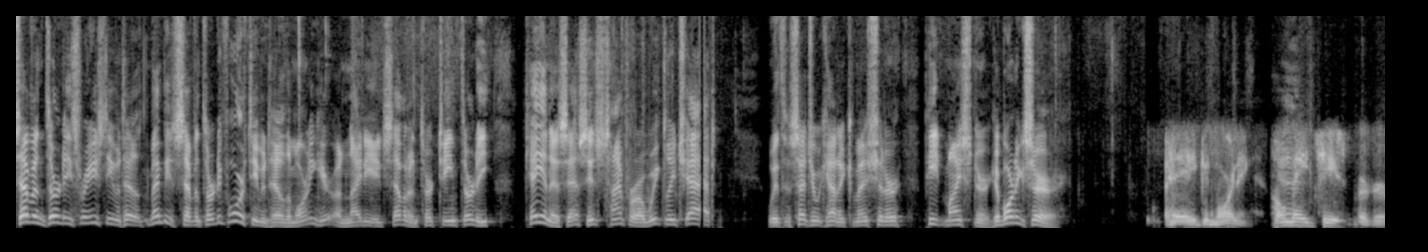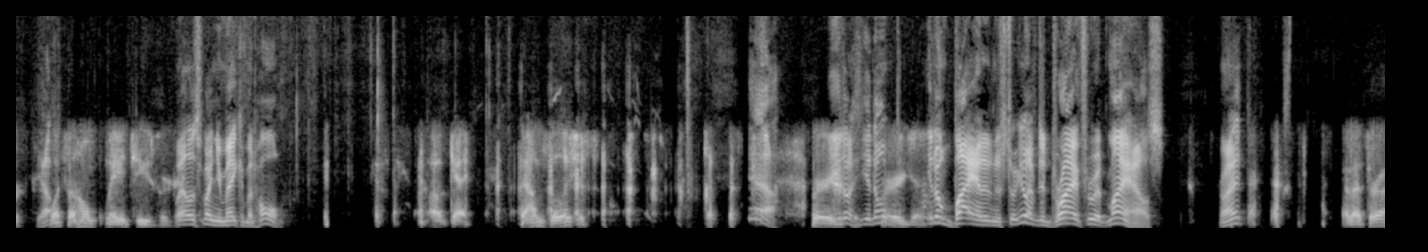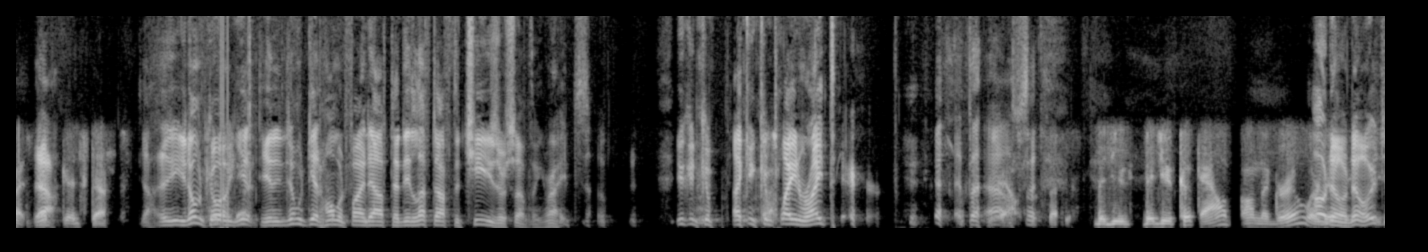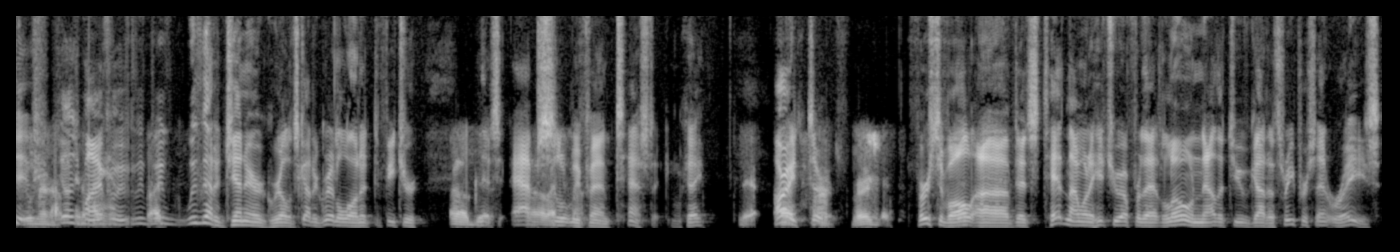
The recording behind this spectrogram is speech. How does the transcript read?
733, Stephen Taylor, maybe 734, Stephen Taylor in the morning here on 98.7 and 1330 KNSS. It's time for our weekly chat with the Sedgwick County Commissioner Pete Meitzner. Good morning, sir. Hey, good morning. Homemade cheeseburger. Yep. What's a homemade cheeseburger? Well, it's when you make them at home. okay. Sounds delicious. Yeah. Very, You don't, you don't, very good. you don't buy it in the store. You don't have to drive through at my house, right? That's right. That's Yeah. good stuff. Yeah, you don't go. You, you don't get home and find out that he left off the cheese or something, right? So you can. Com- I can complain right there at the house. Did you did you cook out on the grill? Or Oh no, no! It's, it it's my, we, we've got a Jenn-Air grill. It's got a griddle on it to feature. Oh, good. It's absolutely fantastic. Okay. Yeah. All right, sir. Very good. First of all, uh, it's Ted, and I want to hit you up for that loan now that you've got a three percent raise.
